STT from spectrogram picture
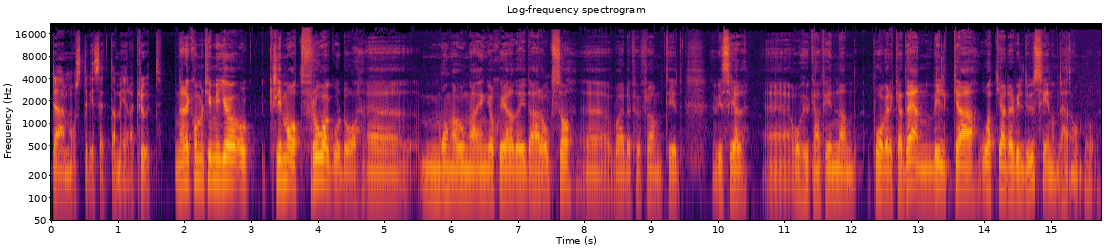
där måste vi sätta mera krut. När det kommer till miljö och klimatfrågor då, eh, många unga engagerade i det här också. Eh, vad är det för framtid vi ser Eh, och hur kan Finland påverka den? Vilka åtgärder vill du se inom det här området?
